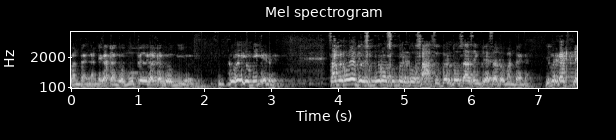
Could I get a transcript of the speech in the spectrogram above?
pandangan. Ya, kadang gue mobil, kadang gue mio. Gue yang mikir. Sampai gue jadi sepuro super tosa, super tosa sing biasa untuk pandangan. Ya berkata,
